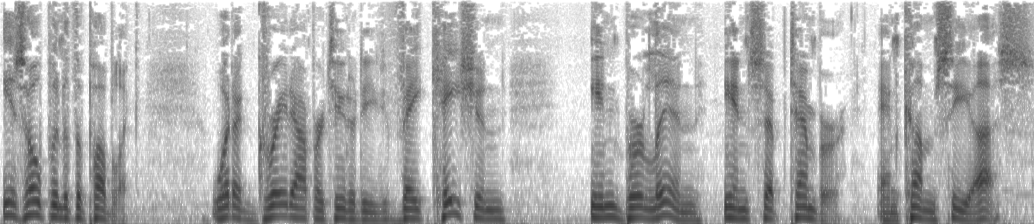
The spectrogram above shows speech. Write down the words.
is open to the public. What a great opportunity to vacation in Berlin in September and come see us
